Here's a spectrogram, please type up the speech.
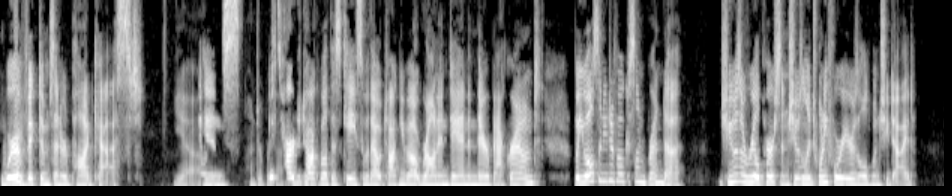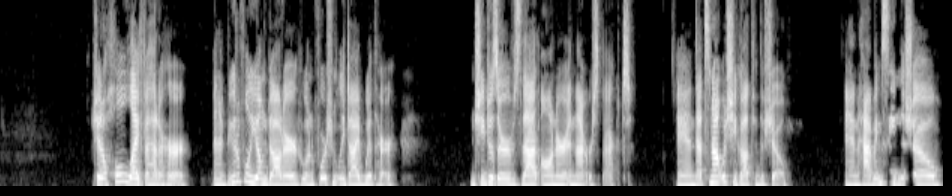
we're a victim centered podcast. Yeah. And 100%. it's hard to talk about this case without talking about Ron and Dan and their background. But you also need to focus on Brenda. She was a real person. She was only 24 years old when she died. She had a whole life ahead of her. and a beautiful young daughter who unfortunately died with her. And she deserves that honor and that respect. And that's not what she got through the show. And having seen the show,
